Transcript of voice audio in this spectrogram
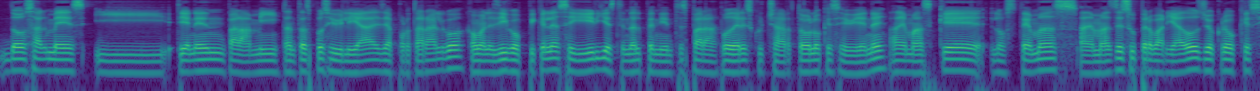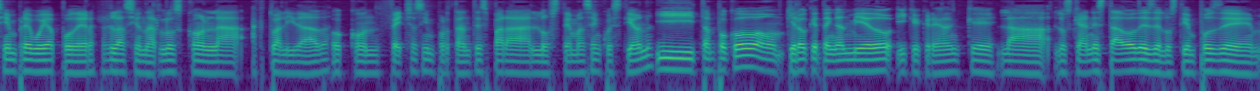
dos al mes y tienen para mí tantas posibilidades de aportar algo, como les digo, píquenle a seguir y estén al pendientes para poder escuchar todo lo que se viene. Además que los temas, además de súper variados, yo creo que siempre voy a poder relacionarlos con la actualidad o con fechas importantes para los temas en cuestión. Y tampoco quiero que tengan miedo y que crean que la, los que han estado desde los tiempos de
